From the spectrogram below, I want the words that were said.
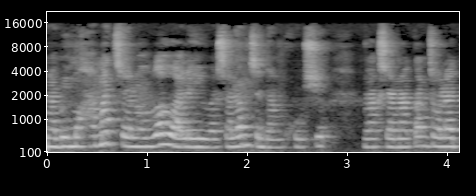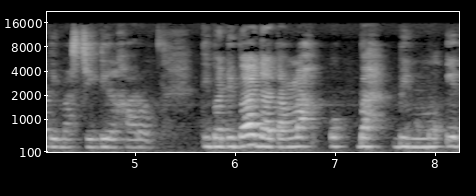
Nabi Muhammad Shallallahu Alaihi Wasallam sedang khusyuk melaksanakan sholat di Masjidil Haram. Tiba-tiba datanglah Uqbah bin Mu'id.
